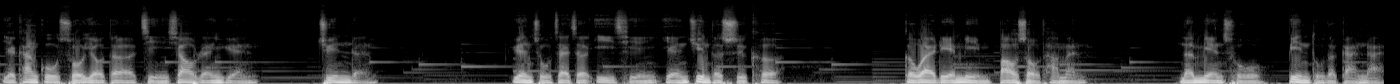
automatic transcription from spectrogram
也看顾所有的警消人员、军人。愿主在这疫情严峻的时刻，格外怜悯保守他们，能免除病毒的感染。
